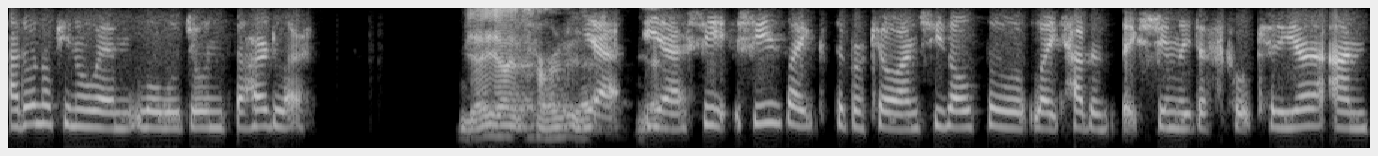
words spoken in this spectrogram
I don't know if you know um, Lolo Jones, the hurdler. Yeah, yeah, I've heard. Yeah. yeah, yeah, yeah. She she's like super cool, and she's also like had an extremely difficult career, and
